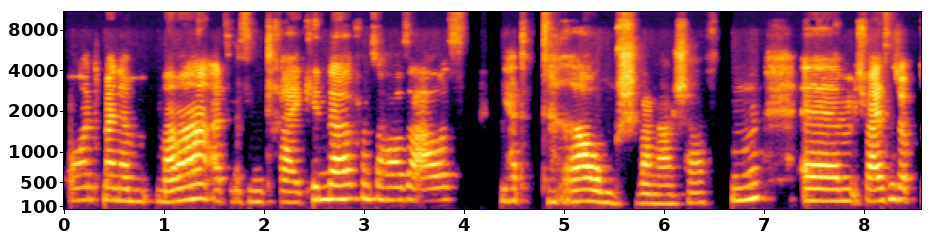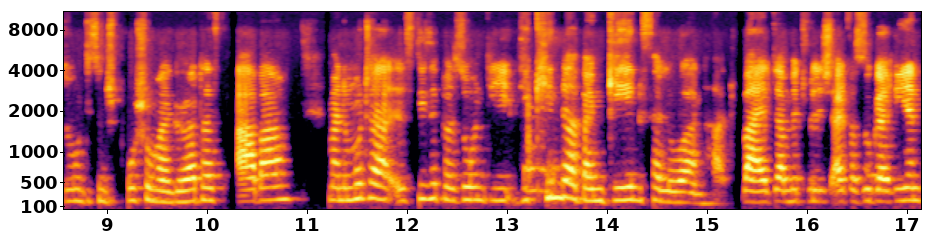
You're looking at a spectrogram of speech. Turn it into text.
und meine Mama, also wir sind drei Kinder von zu Hause aus, die hat Traumschwangerschaften. Ähm, ich weiß nicht, ob du diesen Spruch schon mal gehört hast, aber meine Mutter ist diese Person, die die Kinder beim Gehen verloren hat, weil damit will ich einfach suggerieren,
